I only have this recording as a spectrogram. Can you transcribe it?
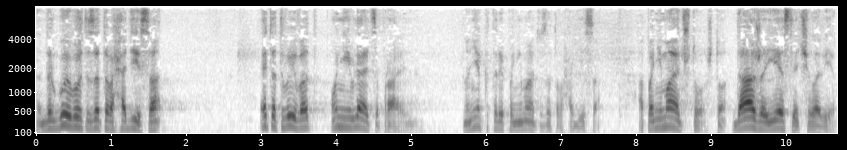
Другой вывод из этого хадиса, этот вывод, он не является правильным. Но некоторые понимают из этого хадиса. А понимают что? Что даже если человек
